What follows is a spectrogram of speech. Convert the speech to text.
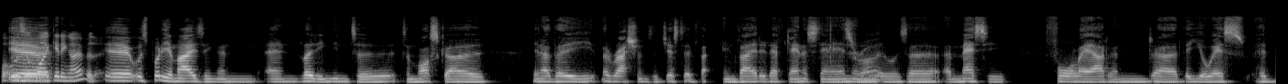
What was it like getting over there? Yeah, it was pretty amazing, and and leading into to Moscow, you know, the the Russians had just inv- invaded Afghanistan, That's and right. there was a, a massive fallout, and uh, the US had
